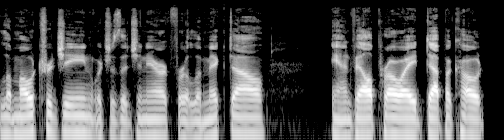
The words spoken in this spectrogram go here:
lamotrigine, which is the generic for Lamictal, and valproate, Depakote,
